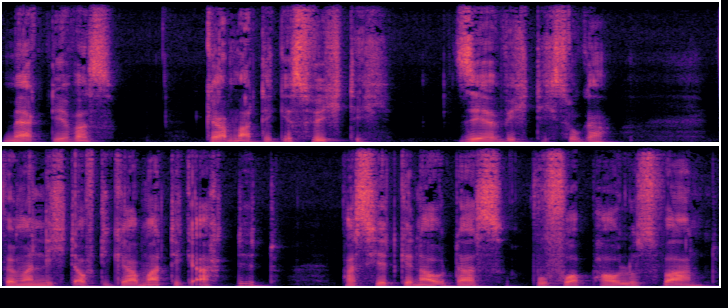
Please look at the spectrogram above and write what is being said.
merkt ihr was? Grammatik ist wichtig, sehr wichtig sogar. Wenn man nicht auf die Grammatik achtet, passiert genau das, wovor Paulus warnt.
